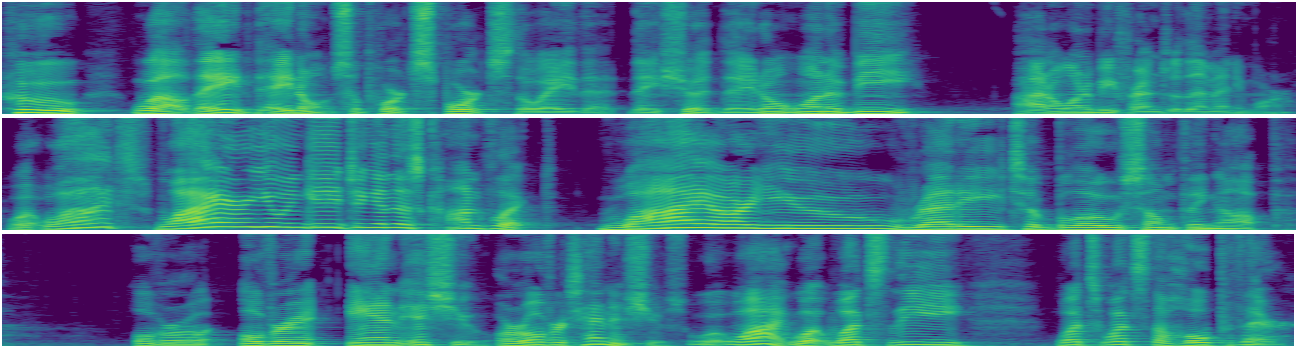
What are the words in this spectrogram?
who, well, they, they don't support sports the way that they should. They don't want to be, I don't want to be friends with them anymore. What? What? Why are you engaging in this conflict? Why are you ready to blow something up over over an issue or over 10 issues? Why? What what's the what's what's the hope there?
